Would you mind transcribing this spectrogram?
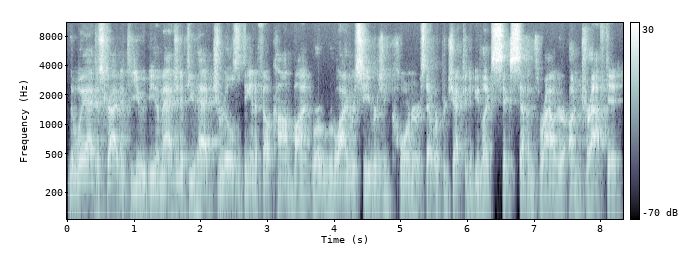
The way i described it to you would be imagine if you had drills at the nfl combine where wide receivers and corners that were projected to be like sixth seventh rounder undrafted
